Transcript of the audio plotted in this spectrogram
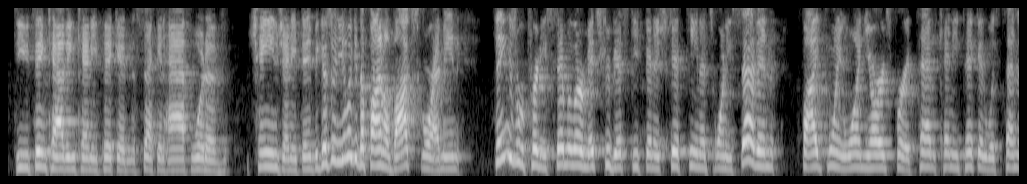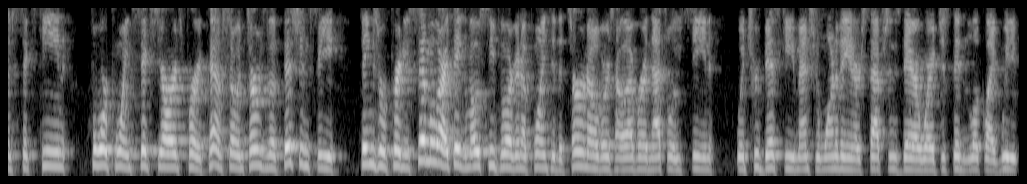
Do you think having Kenny Pickett in the second half would have changed anything? Because when you look at the final box score, I mean, things were pretty similar. Mitch Trubisky finished 15 of 27, 5.1 yards per attempt. Kenny Pickett was 10 of 16, 4.6 yards per attempt. So in terms of efficiency, things were pretty similar. I think most people are going to point to the turnovers, however, and that's what we've seen with Trubisky. You mentioned one of the interceptions there where it just didn't look like we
